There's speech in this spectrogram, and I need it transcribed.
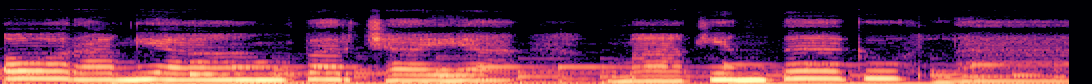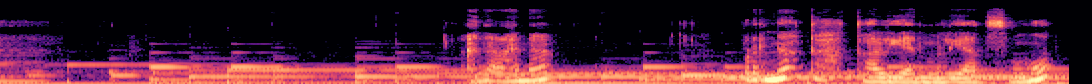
Orang yang percaya. Makin teguhlah. Anak-anak, pernahkah kalian melihat semut?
